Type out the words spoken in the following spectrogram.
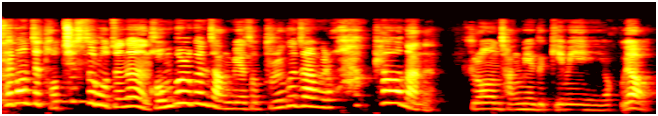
세 번째 Duchess Rose는 검붉은 장미에서 붉은 장미를 확 피어나는 그런 장미의 느낌이었고요.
